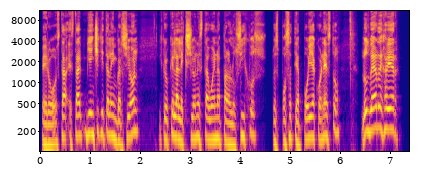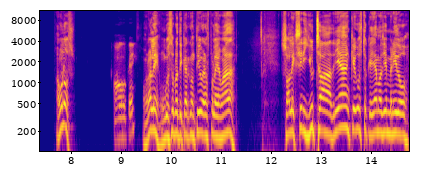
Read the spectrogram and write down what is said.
Pero está, está bien chiquita la inversión y creo que la lección está buena para los hijos. Tu esposa te apoya con esto. Luz verde, Javier. Vámonos. Oh, ok. Órale, un gusto platicar contigo. Gracias por la llamada. Salt Lake City, Utah. Adrián, qué gusto que llamas. Bienvenido.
